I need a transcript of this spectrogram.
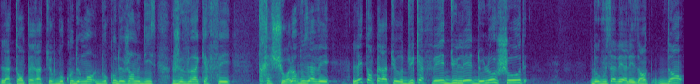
la température. Beaucoup de, beaucoup de gens nous disent je veux un café très chaud. Alors vous avez les températures du café, du lait, de l'eau chaude. Donc vous savez aller dans, dans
